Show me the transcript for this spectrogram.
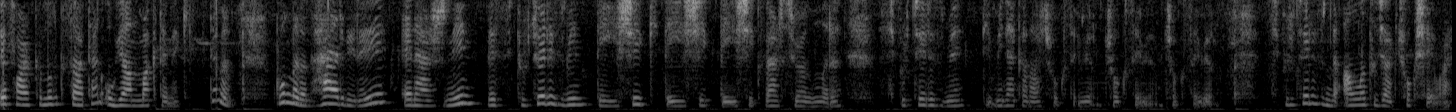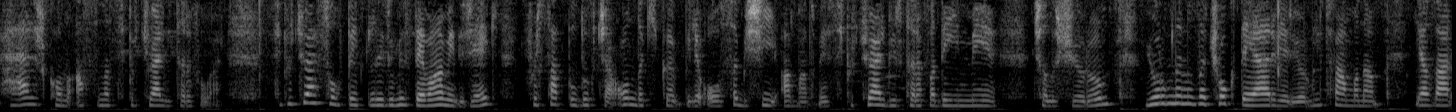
Ve farkındalık zaten uyanmak demek, değil mi? Bunların her biri enerjinin ve spiritüalizmin değişik, değişik, değişik versiyonları. Spiritüalizmi dibine kadar çok seviyorum, çok seviyorum, çok seviyorum. Spiritüalizmde anlatacak çok şey var. Her konu aslında spiritüel bir tarafı var. Spiritüel sohbetlerimiz devam edecek. Fırsat buldukça 10 dakika bile olsa bir şey anlatmaya, spiritüel bir tarafa değinmeye çalışıyorum. Yorumlarınıza çok değer veriyorum. Lütfen bana yazar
